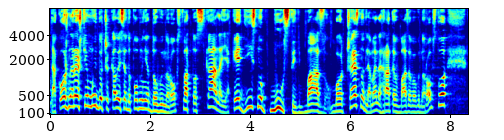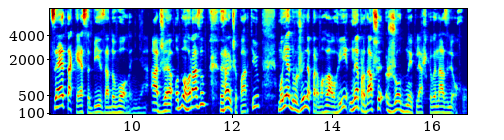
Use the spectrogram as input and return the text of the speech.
Також нарешті ми дочекалися доповнення до виноробства Тоскана, яке дійсно бустить базу. Бо чесно, для мене грати в базове виноробство це таке собі задоволення. Адже одного разу, граючи партію, моя дружина перемогла у грі, не продавши жодної пляшки вина з льоху.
